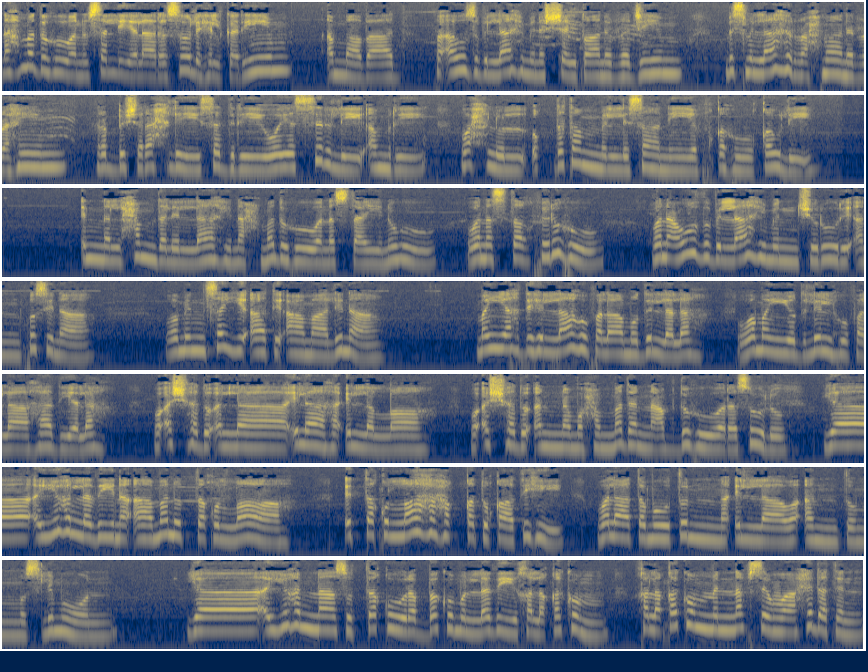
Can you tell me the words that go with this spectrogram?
نحمده ونسلي على رسوله الكريم. أما بعد، فأعوذ بالله من الشيطان الرجيم. بسم الله الرحمن الرحيم. رب اشرح لي صدري ويسر لي أمري. واحلل عقدة من لساني يفقه قولي. إن الحمد لله نحمده ونستعينه ونستغفره ونعوذ بالله من شرور أنفسنا ومن سيئات أعمالنا. من يهده الله فلا مضل له، ومن يضلله فلا هادي له واشهد ان لا اله الا الله واشهد ان محمدا عبده ورسوله. يا ايها الذين امنوا اتقوا الله اتقوا الله حق تقاته، ولا تموتن الا وانتم مسلمون. يا ايها الناس اتقوا ربكم الذي خلقكم خلقكم من نفس واحده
